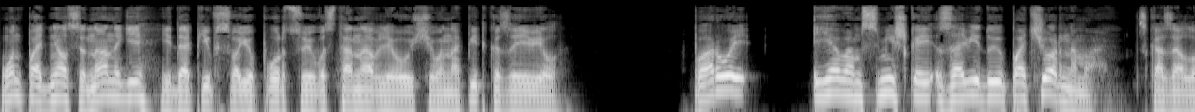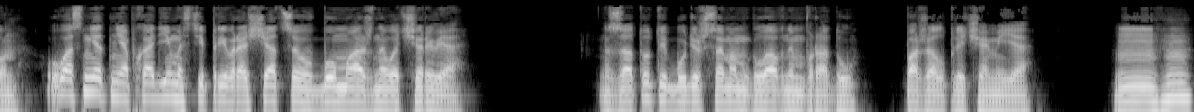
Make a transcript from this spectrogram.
Он поднялся на ноги и, допив свою порцию восстанавливающего напитка, заявил. «Порой я вам с Мишкой завидую по-черному», — сказал он. «У вас нет необходимости превращаться в бумажного червя». «Зато ты будешь самым главным в роду», — пожал плечами я. «Угу.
